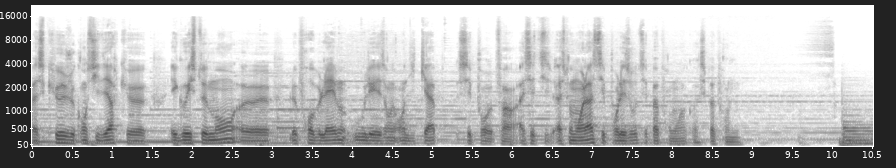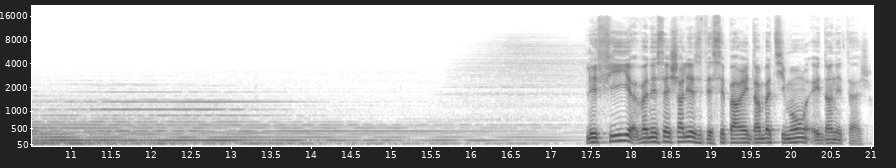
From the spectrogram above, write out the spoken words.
Parce que je considère que égoïstement, euh, le problème ou les handicaps, c'est pour, enfin, à, ce moment-là, c'est pour les autres, c'est pas pour moi, quoi, c'est pas pour nous. Les filles, Vanessa et Charlie, elles étaient séparées d'un bâtiment et d'un étage.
